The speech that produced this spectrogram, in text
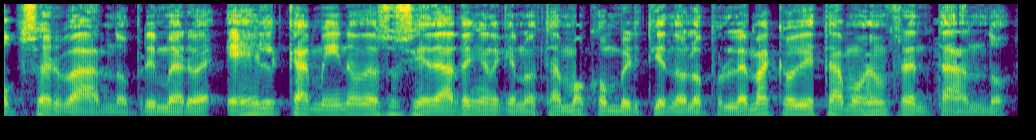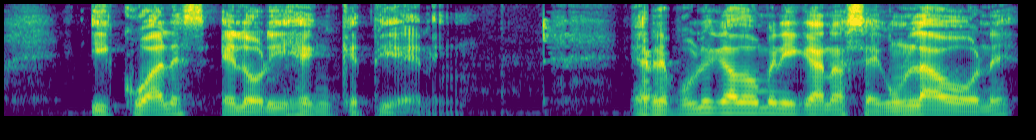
observando. Primero, es el camino de sociedad en el que nos estamos convirtiendo, los problemas que hoy estamos enfrentando y cuál es el origen que tienen. En República Dominicana, según la ONE,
